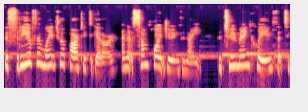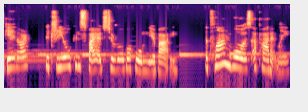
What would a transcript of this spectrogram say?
The three of them went to a party together, and at some point during the night, the two men claimed that together the trio conspired to rob a home nearby. The plan was, apparently,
